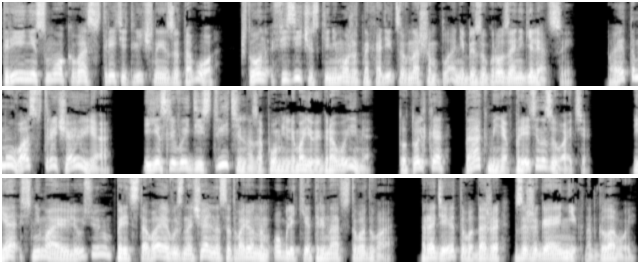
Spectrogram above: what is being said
Три не смог вас встретить лично из-за того, что он физически не может находиться в нашем плане без угрозы аннигиляции. Поэтому вас встречаю я. И если вы действительно запомнили мое игровое имя, то только так меня впредь и называйте. Я снимаю иллюзию, представая в изначально сотворенном облике 13-2, ради этого даже зажигая ник над головой.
